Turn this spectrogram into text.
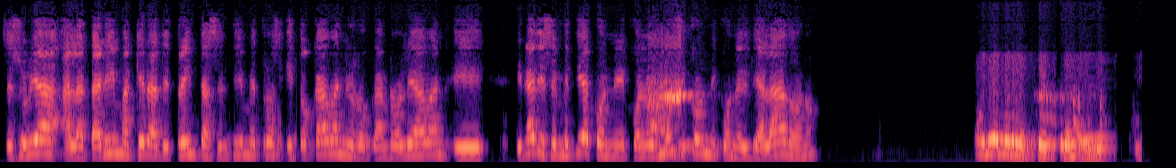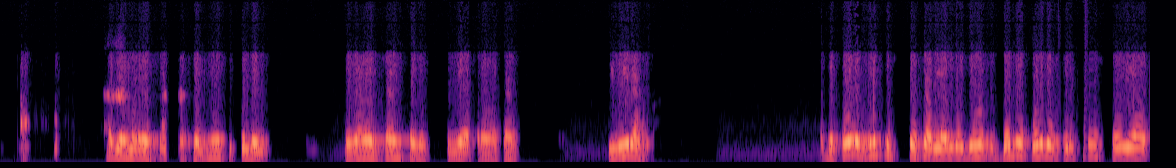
se subía a la tarima que era de 30 centímetros y tocaban y rocanroleaban y, y nadie se metía con, con los músicos ni con el de al lado, ¿no? Había más respeto, había más respeto hacia el músico, le, le daba el chance de que pudiera trabajar. Y mira, de todos los grupos que estás hablando, yo, yo recuerdo grupos todavía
